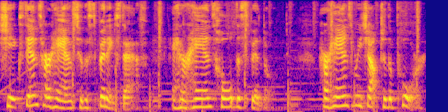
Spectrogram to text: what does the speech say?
She extends her hands to the spinning staff, and her hands hold the spindle. Her hands reach out to the poor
